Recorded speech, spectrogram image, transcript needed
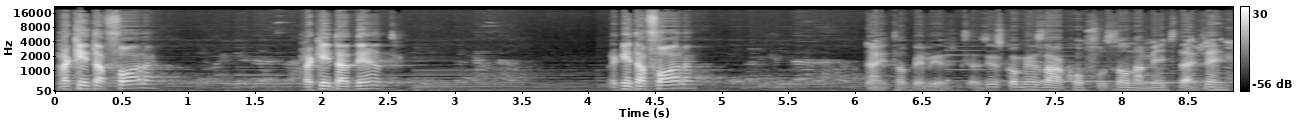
para quem está fora, para quem está dentro, para quem está fora? Ah, então beleza. Às vezes começa a dar uma confusão na mente da gente.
